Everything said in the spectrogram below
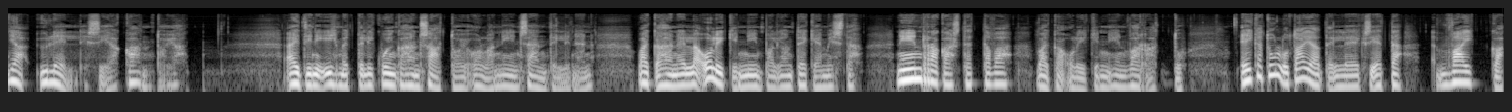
ja ylellisiä kantoja. Äitini ihmetteli, kuinka hän saattoi olla niin säntillinen, vaikka hänellä olikin niin paljon tekemistä, niin rakastettava, vaikka olikin niin varattu, eikä tullut ajatelleeksi, että vaikka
